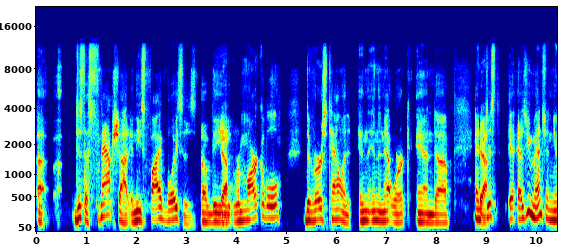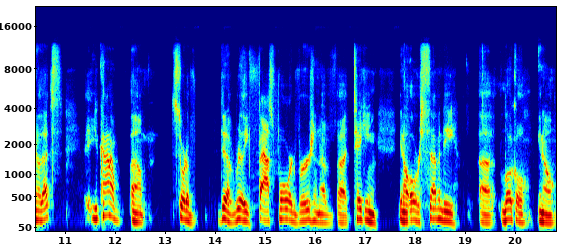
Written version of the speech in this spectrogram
uh, just a snapshot in these five voices of the yeah. remarkable, diverse talent in in the network, and uh, and yeah. just as you mentioned, you know, that's you kind of um, sort of did a really fast forward version of uh, taking, you know, over seventy uh, local, you know,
